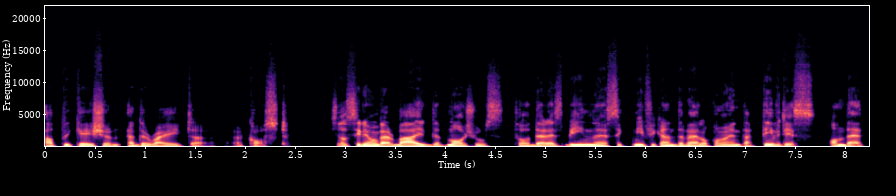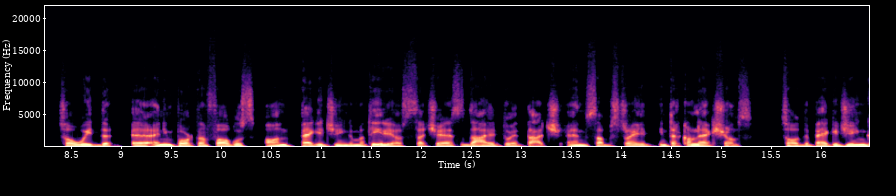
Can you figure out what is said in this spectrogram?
application at the right uh, cost. So silicon carbide modules. So there has been uh, significant development activities on that. So with uh, an important focus on packaging materials such as die to attach and substrate interconnections. So the packaging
